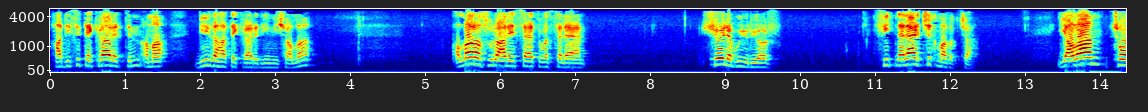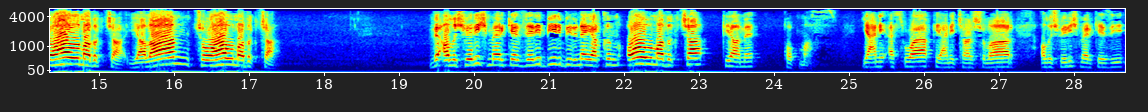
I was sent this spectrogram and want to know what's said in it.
hadisi tekrar ettim ama bir daha tekrar edeyim inşallah. Allah Resulü aleyhissalatü vesselam şöyle buyuruyor. Fitneler çıkmadıkça, yalan çoğalmadıkça, yalan çoğalmadıkça ve alışveriş merkezleri birbirine yakın olmadıkça kıyamet kopmaz. Yani esvak yani çarşılar, alışveriş merkezi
